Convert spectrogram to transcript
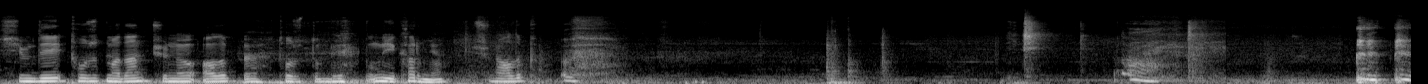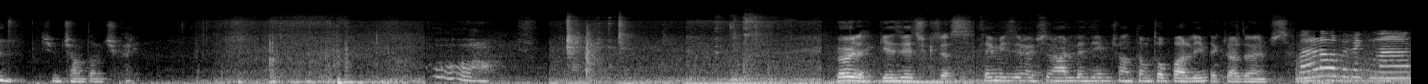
Şimdi tozutmadan şunu alıp öh, tozuttum bile. Bunu yıkarım ya. Şunu alıp öf. Şimdi çantamı çıkarayım. Oh. Böyle geziye çıkacağız. Temizleyeyim hepsini halledeyim, çantamı toparlayayım. Tekrar dönerim size. Merhaba bebekler.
